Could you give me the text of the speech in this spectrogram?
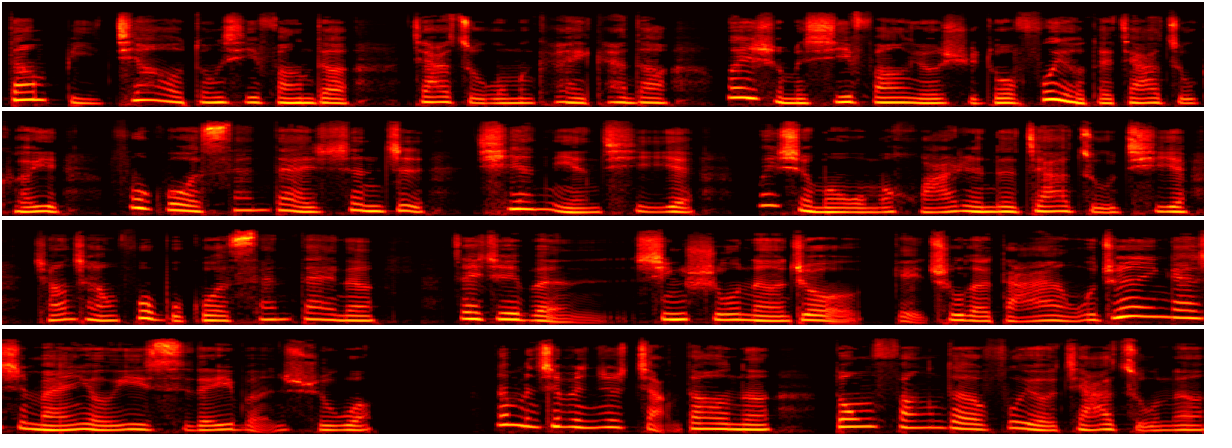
当比较东西方的家族，我们可以看到为什么西方有许多富有的家族可以富过三代甚至千年企业。为什么我们华人的家族企业常常富不过三代呢？在这本新书呢，就给出了答案。我觉得应该是蛮有意思的一本书哦。那么这本就讲到呢，东方的富有家族呢，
